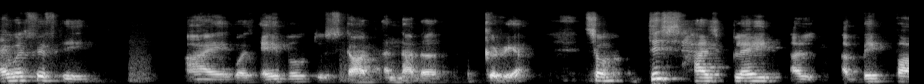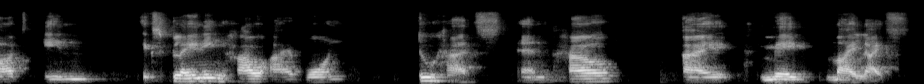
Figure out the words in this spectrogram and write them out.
I was 50. I was able to start another career. So this has played a, a big part in explaining how I won two hats and how I made my life.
